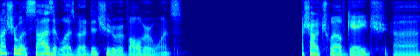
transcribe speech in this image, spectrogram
not sure what size it was, but I did shoot a revolver once. I shot a 12 gauge. Uh,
